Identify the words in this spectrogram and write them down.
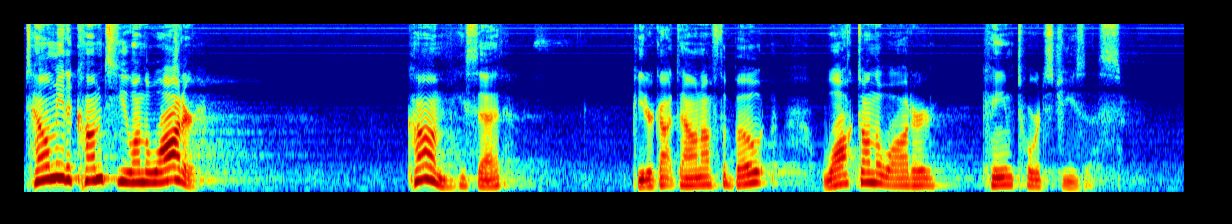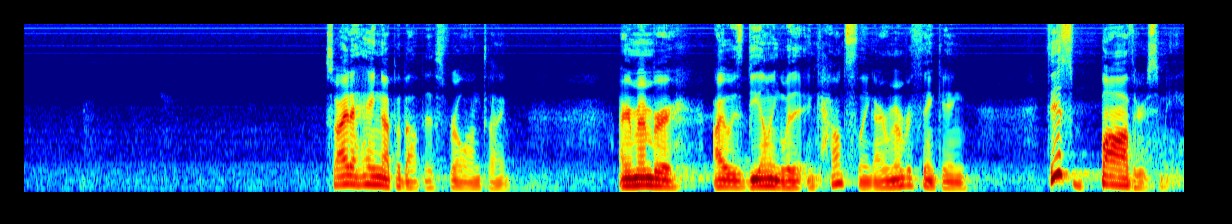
tell me to come to you on the water. Come, he said. Peter got down off the boat, walked on the water, came towards Jesus. So I had a hang up about this for a long time. I remember I was dealing with it in counseling. I remember thinking, this bothers me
